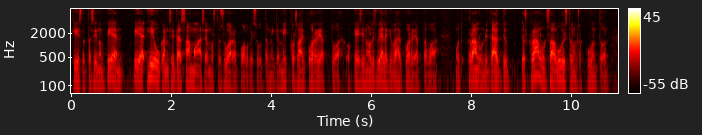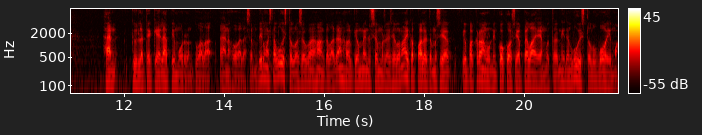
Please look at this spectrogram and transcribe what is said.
kiistatta siinä on pien, pien, hiukan sitä samaa semmoista suorapolvisuutta, minkä Mikko sai korjattua. Okei, siinä olisi vieläkin vähän korjattavaa, mutta Granlundin täytyy, jos Granlund saa luistelunsa kuntoon, hän kyllä tekee läpimurron tuolla NHL, mutta ilman sitä luistelua se on vähän hankalaa. NHLkin on mennyt semmoiseen, siellä on aika paljon tämmöisiä jopa Granlundin kokoisia pelaajia, mutta niiden luisteluvoima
